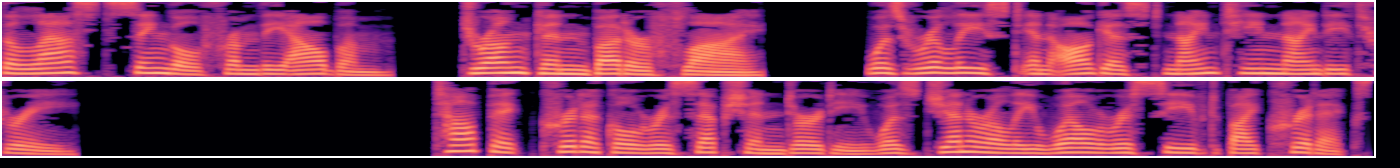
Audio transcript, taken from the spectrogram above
the last single from the album, Drunken Butterfly, was released in August 1993. Topic critical reception Dirty was generally well received by critics.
